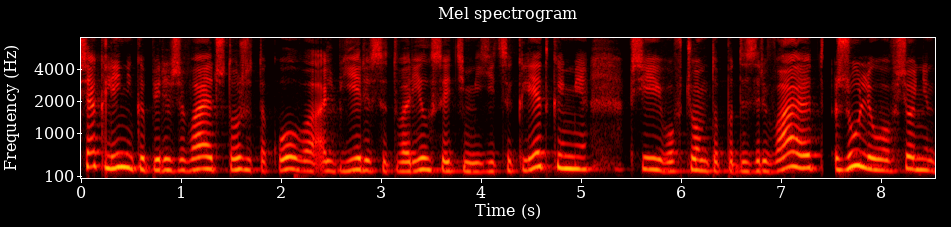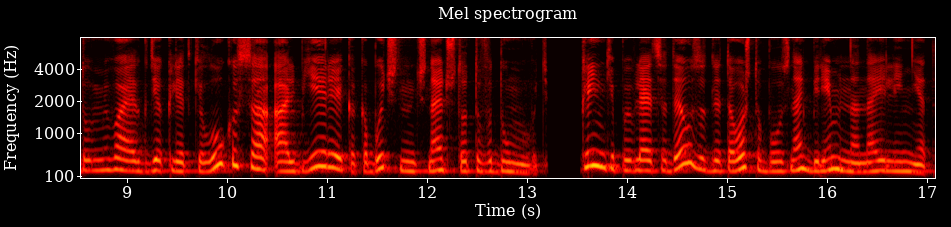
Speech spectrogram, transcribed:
Вся клиника переживает, что же такого Альбьери сотворил с этими яйцеклетками. Все его в чем-то подозревают. Жулио все недоумевает, где клетки Лукаса, а Альбьери, как обычно, начинает что-то выдумывать. В клинике появляется Деуза для того, чтобы узнать, беременна она или нет.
